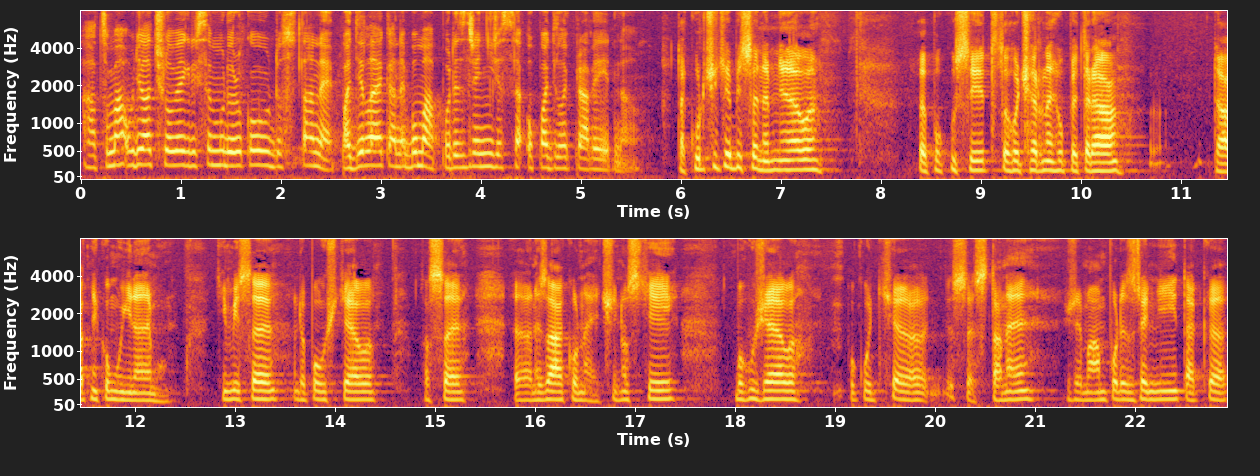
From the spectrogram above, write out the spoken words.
A co má udělat člověk, když se mu do rukou dostane padělek, nebo má podezření, že se o padělek právě jedná? Tak určitě by se neměl eh, pokusit toho černého Petra dát někomu jinému. Tím by se dopouštěl zase eh, nezákonné činnosti. Bohužel, pokud eh, se stane, že mám podezření, tak eh,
